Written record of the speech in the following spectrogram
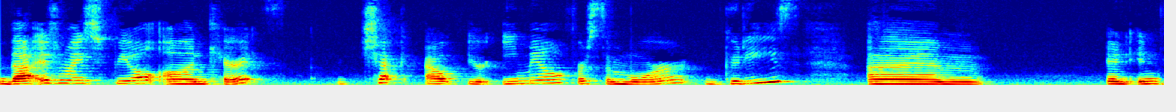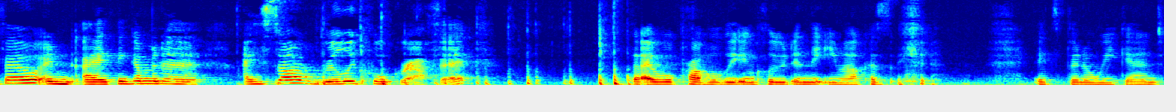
that is my spiel on carrots. Check out your email for some more goodies um, and info. And I think I'm gonna. I saw a really cool graphic that I will probably include in the email because it's been a weekend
